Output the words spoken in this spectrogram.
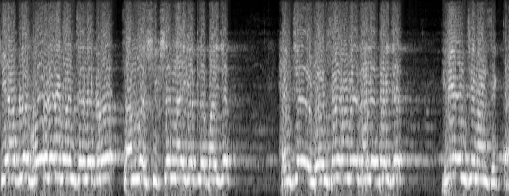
की आपल्या गोरगरिबांचे लेकरं चांगलं शिक्षण नाही घेतले पाहिजेत. ह्यांचे व्यवसाय उभे झाले पाहिजेत. ही यांची मानसिकता.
